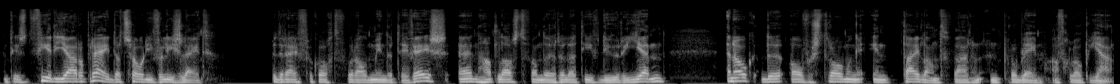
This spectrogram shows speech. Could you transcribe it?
Het is het vierde jaar op rij dat Sony verlies leidt. Het bedrijf verkocht vooral minder tv's en had last van de relatief dure yen. En ook de overstromingen in Thailand waren een probleem afgelopen jaar.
